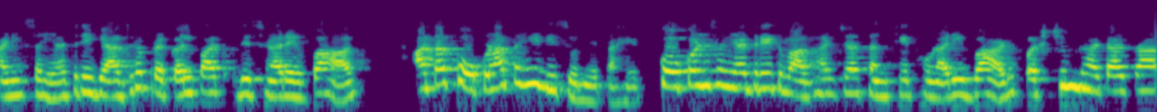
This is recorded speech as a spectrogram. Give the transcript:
आणि सह्याद्री व्याघ्र प्रकल्पात दिसणारे वाघ आता कोकणातही दिसून येत आहेत. कोकण सह्याद्रीत वाघांच्या संख्येत होणारी वाढ पश्चिम घाटाचा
